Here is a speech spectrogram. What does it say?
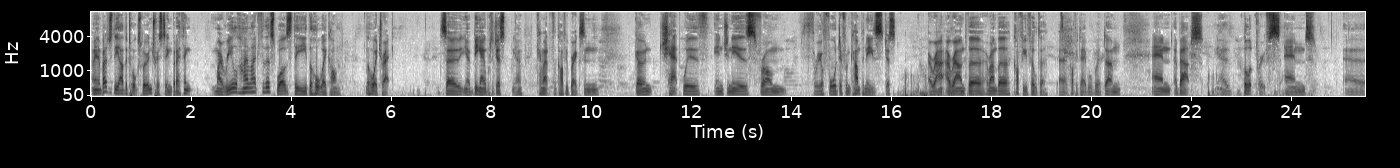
I mean, a bunch of the other talks were interesting, but I think my real highlight for this was the the hallway con, the hallway track. So you know, being able to just you know come out for the coffee breaks and go and chat with engineers from three or four different companies just around around the around the coffee filter uh, coffee table but um and about you know bulletproofs and uh,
